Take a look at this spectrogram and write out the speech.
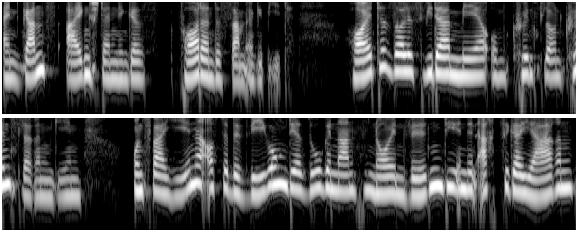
ein ganz eigenständiges, forderndes Sammelgebiet. Heute soll es wieder mehr um Künstler und Künstlerinnen gehen und zwar jene aus der Bewegung der sogenannten Neuen Wilden, die in den 80er Jahren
